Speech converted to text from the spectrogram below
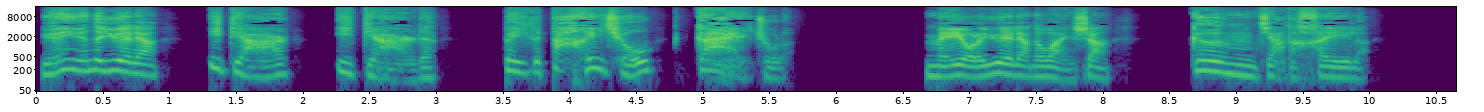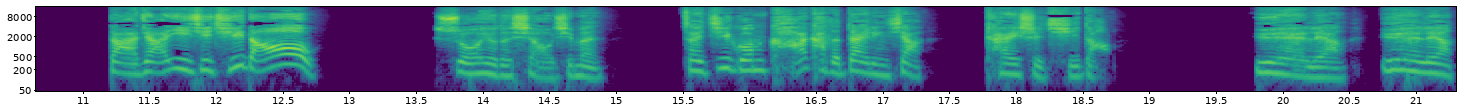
圆圆的月亮一点儿。一点儿的被一个大黑球盖住了，没有了月亮的晚上更加的黑了。大家一起祈祷，所有的小鸡们在激光卡卡的带领下开始祈祷：月亮，月亮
